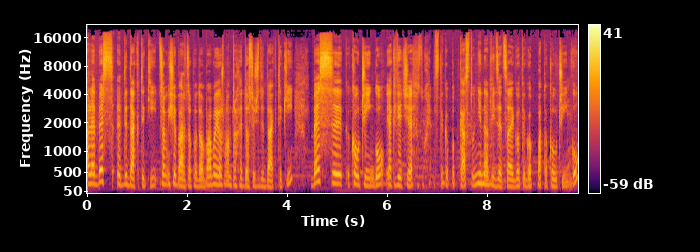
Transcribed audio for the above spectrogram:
ale bez dydaktyki, co mi się bardzo podoba, bo ja już mam trochę dosyć dydaktyki, bez y, coachingu, jak wiecie, słuchając tego podcastu, nienawidzę całego tego pato-coachingu,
